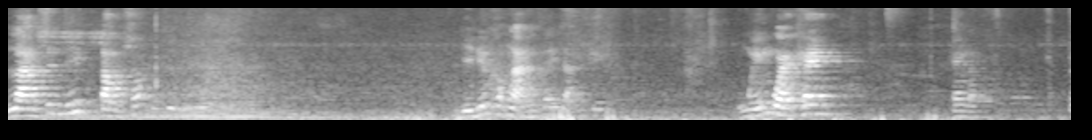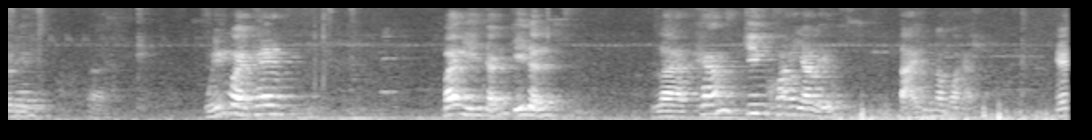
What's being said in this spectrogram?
Làm sinh thiết tầm soát ung thư vì nếu không làm thế là kia Nguyễn Hoàng Khang. Khang đâu có à. Nguyễn Hoàng Khang. Ban viện chẩn chỉ định là khám chuyên khoa da liễu tại trung tâm Hòa Hạnh nghe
